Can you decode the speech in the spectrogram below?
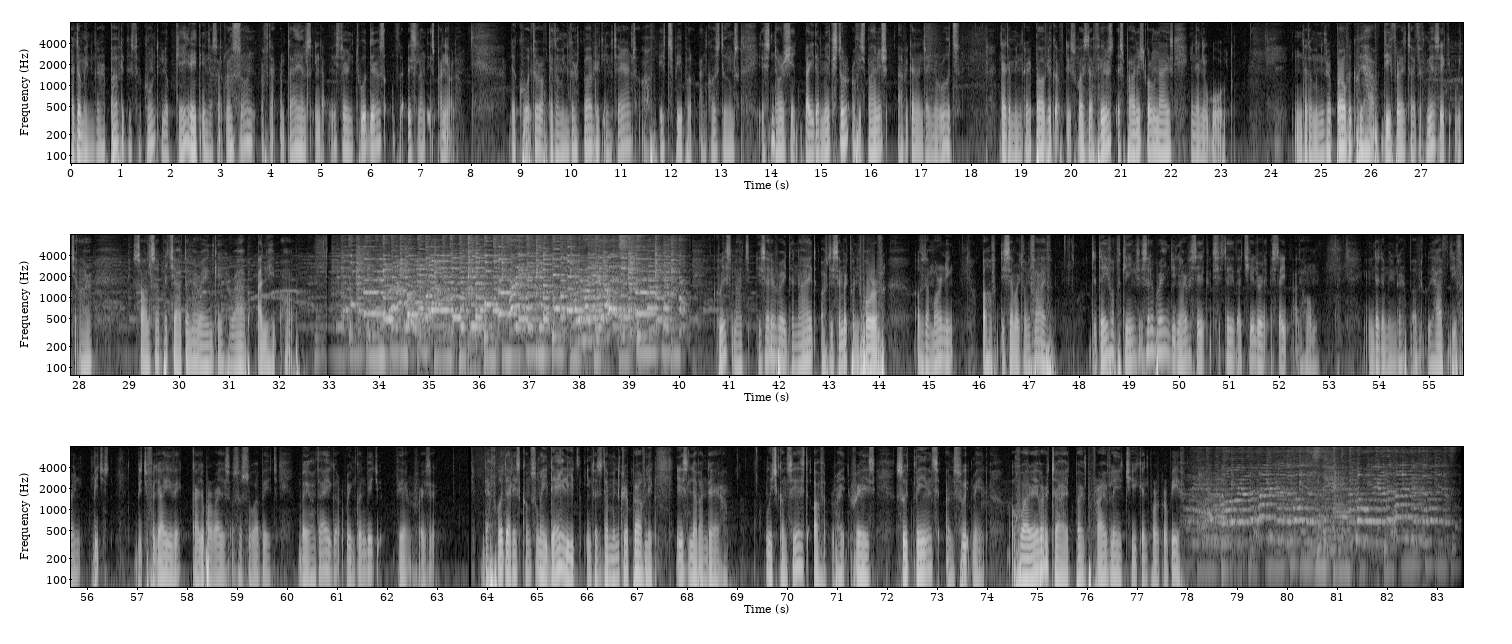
The Dominican Republic is a country located in the southern zone of the Antilles in the eastern waters of the island Hispaniola. The culture of the Dominican Republic in terms of its people and customs is nourished by the mixture of Spanish, African and Chinese roots. The Dominican Republic of this was the first Spanish colonized in the New World. In the Dominican Republic we have different types of music which are salsa, bachata, merengue, rap and hip hop. Christmas is celebrated the night of December 24th of the morning of December 25. The Day of the Kings is celebrated in the United States that children stay at home. In the Dominican Republic we have different beaches. Beach of Ayaibe, Cayo Paraíso, Sosua Beach, Bay of Eagle, Rincon Beach, Field Racing. The food that is consumed daily in the Dominican Republic is la bandera which consists of white rice, sweet beans, and sweet meat, of whatever type, by preferably chicken, pork, or beef.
